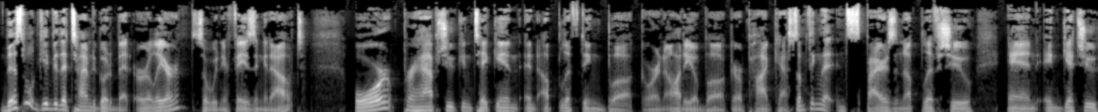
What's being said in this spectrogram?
This will give you the time to go to bed earlier, so when you're phasing it out, or perhaps you can take in an uplifting book or an audiobook or a podcast, something that inspires and uplifts you and, and gets you,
